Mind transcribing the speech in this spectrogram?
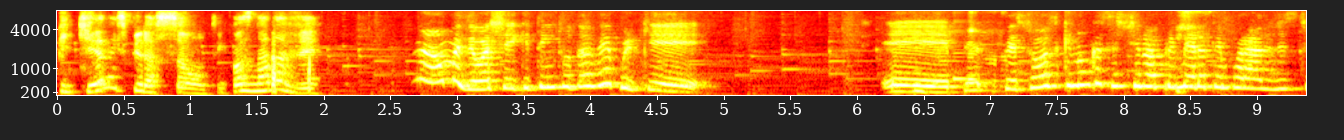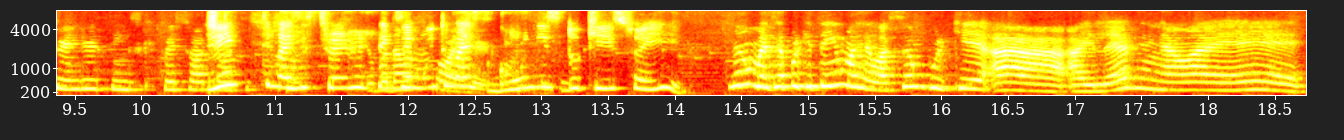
pequena inspiração, não tem quase nada a ver. Não, mas eu achei que tem tudo a ver, porque é, pessoas que nunca assistiram a primeira temporada de Stranger Things, que foi só. Gente, mas Stranger Things um é muito mais Goonies do que isso aí. Não, mas é porque tem uma relação, porque a, a Eleven, ela é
